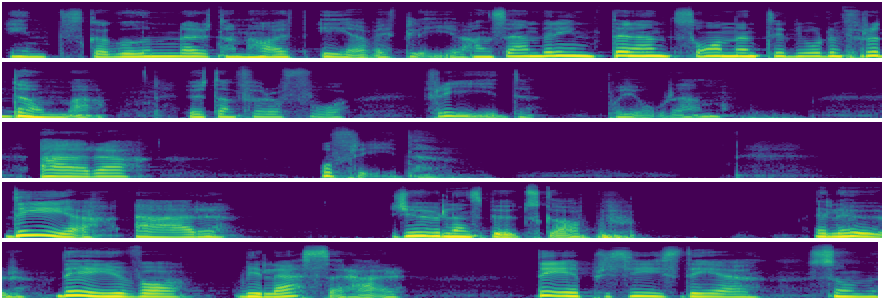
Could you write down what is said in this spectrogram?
inte ska gå under utan ha ett evigt liv. Han sänder inte den sonen till jorden för att döma utan för att få frid på jorden. Ära och frid. Det är julens budskap. Eller hur? Det är ju vad vi läser här. Det är precis det som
